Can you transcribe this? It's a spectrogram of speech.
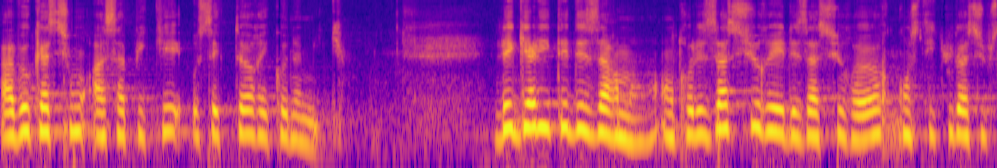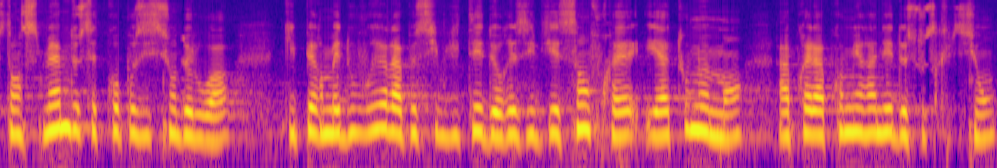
a vocation à s'appliquer au secteur économique. L'égalité des armes entre les assurés et les assureurs constitue la substance même de cette proposition de loi qui permet d'ouvrir la possibilité de résilier sans frais et à tout moment, après la première année de souscription,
